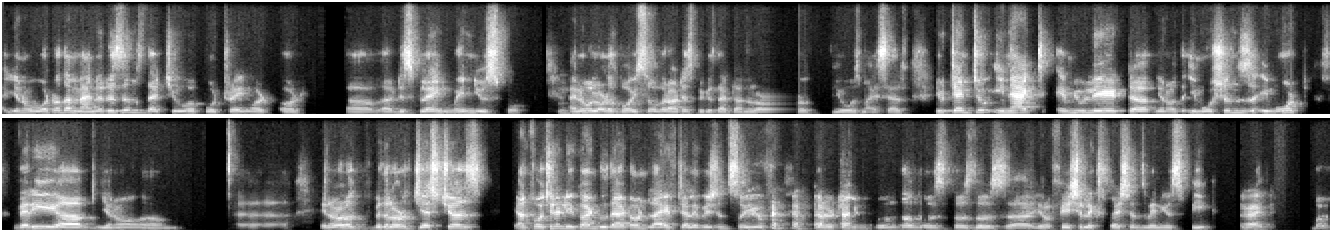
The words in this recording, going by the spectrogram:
you know, what were the mannerisms that you were portraying or or uh, displaying when you spoke. Hmm. I know a lot of voiceover artists because I've done a lot of viewers myself. You tend to enact, emulate, uh, you know, the emotions, emote very, uh, you know, um, uh, in a lot of with a lot of gestures. Unfortunately, you can't do that on live television, so you've got to try and tone down those those those uh, you know facial expressions when you speak. right. But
